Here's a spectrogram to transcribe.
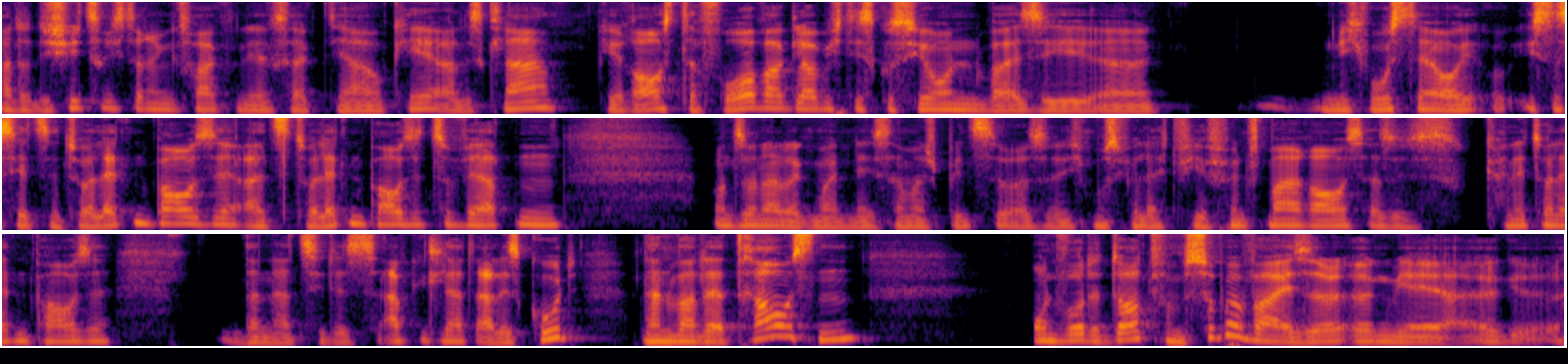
hat er die Schiedsrichterin gefragt und die hat gesagt, ja, okay, alles klar, geh raus. Davor war glaube ich Diskussion, weil sie äh, nicht wusste, oh, ist das jetzt eine Toilettenpause, als Toilettenpause zu werten? Und so, dann hat er gemeint, nee, sag mal, spinnst du? Also ich muss vielleicht vier, fünf Mal raus, also es ist keine Toilettenpause. Dann hat sie das abgeklärt, alles gut. Dann war der draußen und wurde dort vom Supervisor irgendwie, äh,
